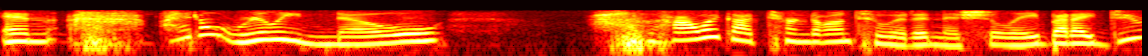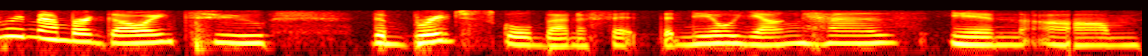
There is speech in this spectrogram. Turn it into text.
and I don't really know how I got turned on to it initially, but I do remember going to the bridge school benefit that Neil Young has in um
